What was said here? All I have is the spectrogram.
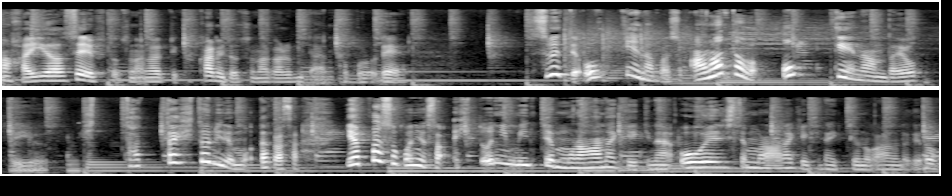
まあ、ハイヤーセルフとつながるっていうか神とつながるみたいなところで全て OK な場所あなたは OK なんだよっていう。たった一人でもだからさやっぱそこにはさ人に見てもらわなきゃいけない応援してもらわなきゃいけないっていうのがあるんだけど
